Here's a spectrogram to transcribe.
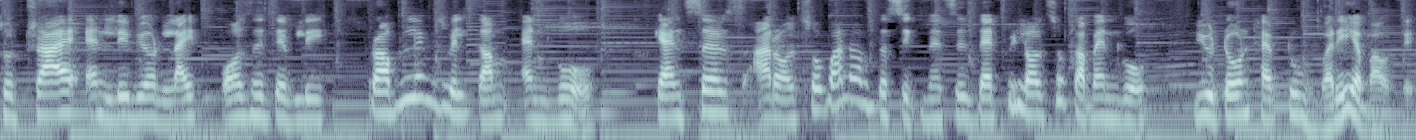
So try and live your life positively. Problems will come and go. Cancers are also one of the sicknesses that will also come and go. You don't have to worry about it.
